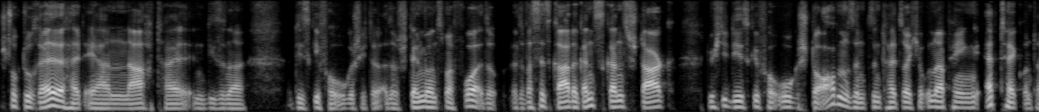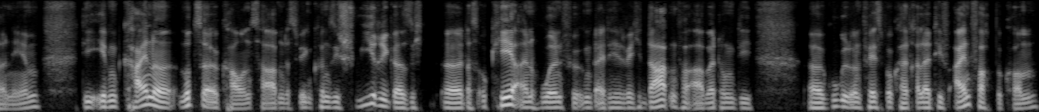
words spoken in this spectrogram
strukturell halt eher einen Nachteil in dieser DSGVO-Geschichte. Also stellen wir uns mal vor, also, also was jetzt gerade ganz, ganz stark durch die DSGVO gestorben sind, sind halt solche unabhängigen AdTech-Unternehmen, die eben keine Nutzer-Accounts haben. Deswegen können sie schwieriger sich äh, das Okay einholen für irgendwelche Datenverarbeitung, die äh, Google und Facebook halt relativ einfach bekommen,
